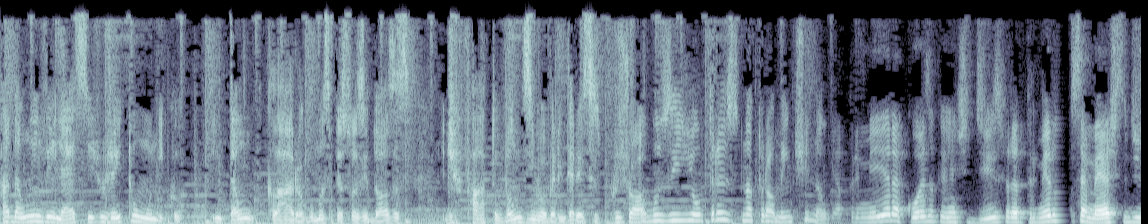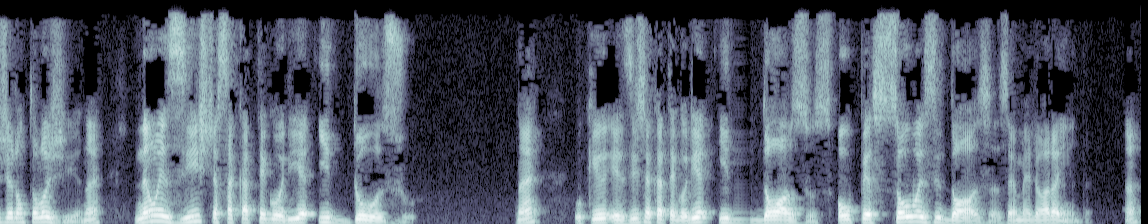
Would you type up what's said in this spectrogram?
cada um envelhece de um jeito único. Então, claro, algumas pessoas idosas de fato vão desenvolver interesses por jogos e outras naturalmente não. A primeira coisa que a gente diz para o primeiro semestre de gerontologia, né? Não existe essa categoria idoso, né? O que existe é a categoria idosos ou pessoas idosas, é melhor ainda. Né?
